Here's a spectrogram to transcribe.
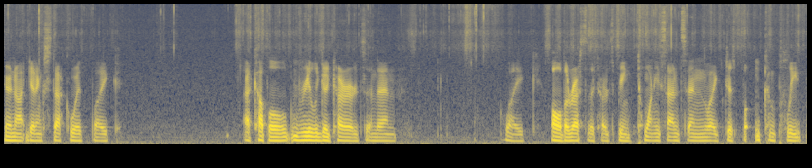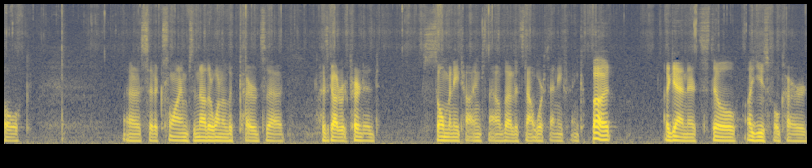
you're not getting stuck with like a couple really good cards and then like all the rest of the cards being 20 cents and like just complete bulk. Uh, Acidic Slime's another one of the cards that has got reprinted so many times now that it's not worth anything. But again, it's still a useful card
